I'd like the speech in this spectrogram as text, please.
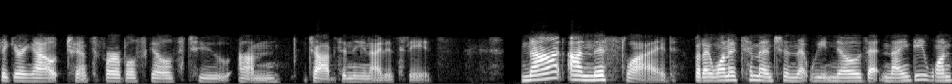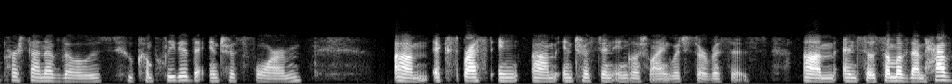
figuring out transferable skills to um, jobs in the United States. Not on this slide, but I wanted to mention that we know that 91% of those who completed the interest form um, expressed in, um, interest in English language services. Um, and so some of them have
